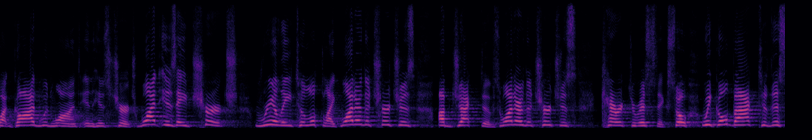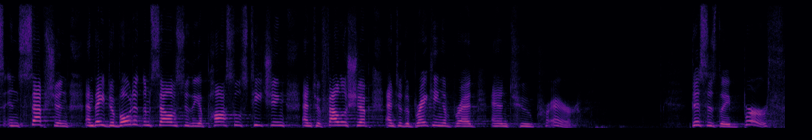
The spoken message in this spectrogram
what God would want in His church. What is a church really to look like? What are the church's objectives? What are the church's characteristics? So we go back to this inception, and they devoted themselves to the apostles' teaching and to fellowship and to the breaking of bread and to prayer. This is the birth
